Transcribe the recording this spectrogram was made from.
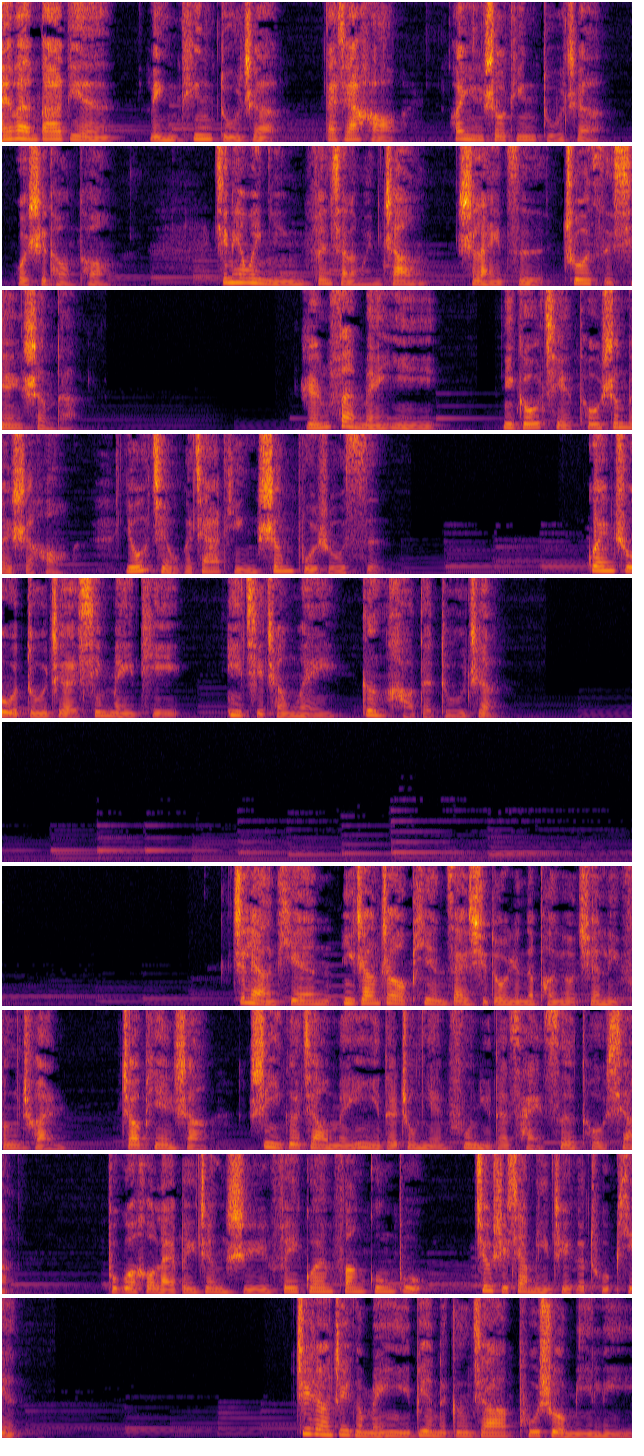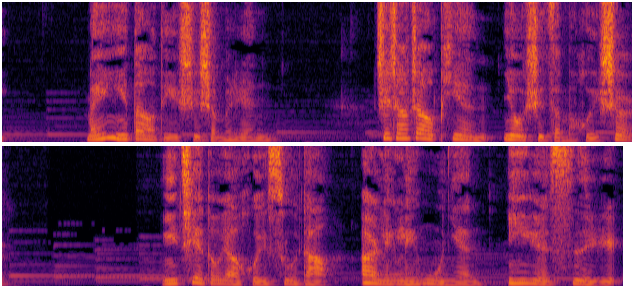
每晚八点，聆听读者。大家好，欢迎收听读者，我是彤彤。今天为您分享的文章是来自桌子先生的。人贩梅姨，你苟且偷生的时候，有九个家庭生不如死。关注读者新媒体，一起成为更好的读者。这两天，一张照片在许多人的朋友圈里疯传。照片上是一个叫梅姨的中年妇女的彩色头像，不过后来被证实非官方公布，就是下面这个图片。这让这个梅姨变得更加扑朔迷离。梅姨到底是什么人？这张照片又是怎么回事儿？一切都要回溯到二零零五年一月四日。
